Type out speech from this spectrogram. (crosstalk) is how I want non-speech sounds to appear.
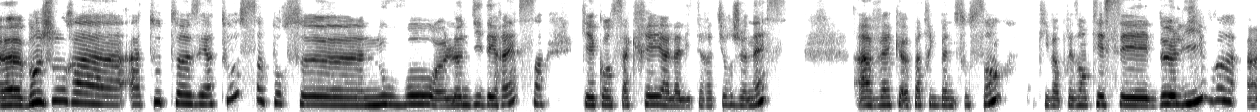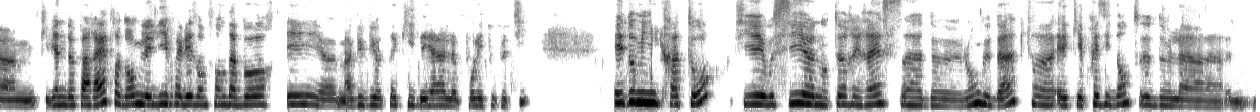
Euh, bonjour à, toutes et à tous pour ce nouveau euh, lundi d'ERES qui est consacré à la littérature jeunesse avec euh, Patrick Bensoussan qui va présenter ses deux livres qui viennent de paraître, donc Les livres et les enfants d'abord et Ma bibliothèque idéale pour les tout-petits. Et Dominique Rateau, qui est aussi un auteur RS de longue date euh, et qui est présidente de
